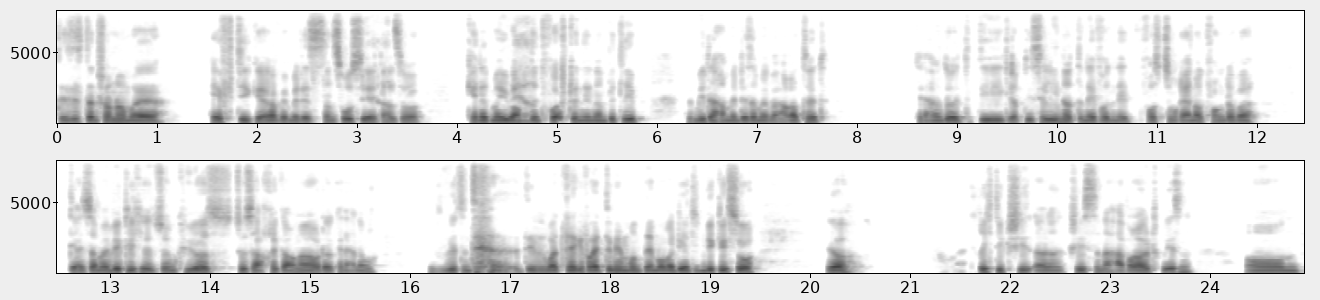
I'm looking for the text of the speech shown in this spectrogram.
das ist dann schon nochmal heftig, ja, wenn man das dann so sieht. Also kann ich mir überhaupt Ja. nicht vorstellen in einem Betrieb. Bei mir, da haben wir das einmal wahrheit halt. Keine Ahnung, die- die, ich glaube, die Celine hat dann nicht fast zum Rein angefangen, aber der ist einmal wirklich so im Kiosk zur Sache gegangen oder keine Ahnung, ich würde nicht die Wortvergewaltigung im Mund nehmen, aber die hat dann wirklich so, ja, richtig geschi äh, geschissener Haver halt gewesen. Und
